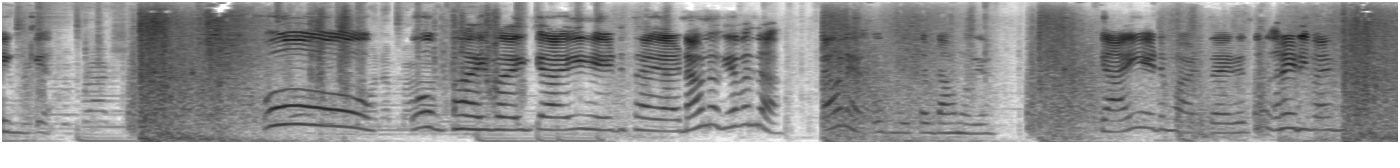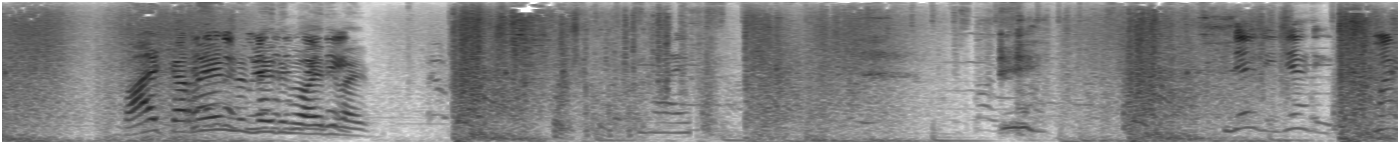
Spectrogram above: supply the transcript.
एक ओ ओ भाई भाई क्या ही हेड था यार। डाउन हो गया बंदा? डाउन है? ओ भाई सब डाउन हो गया। क्या ही हेड मारता है रे तू? अरे रिवाइव भाई कर रहे हैं नहीं दूँगा भाई रिवाइव भाई जल्दी जल्दी। मार।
